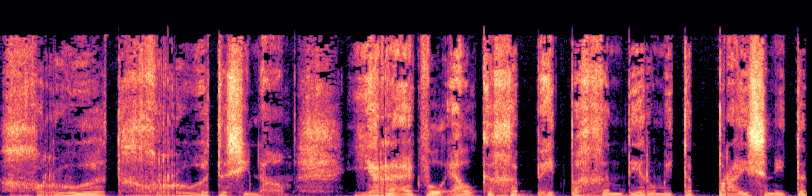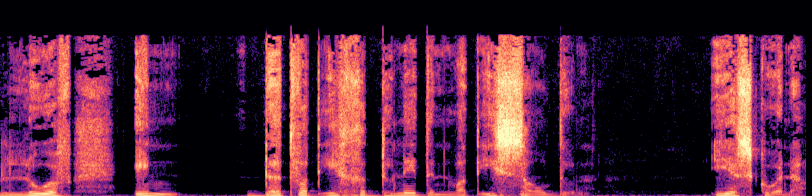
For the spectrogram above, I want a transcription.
groot, groot is U naam. Here, ek wil elke gebed begin deur om U te prys en U te loof en dit wat U gedoen het en wat U sal doen. U is koning.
